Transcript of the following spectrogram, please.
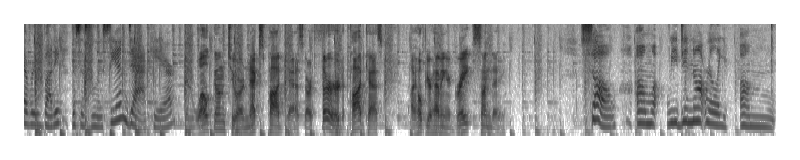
everybody. This is Lucy and Dad here. And welcome to our next podcast, our third podcast. I hope you're having a great Sunday. So, um, we did not really um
